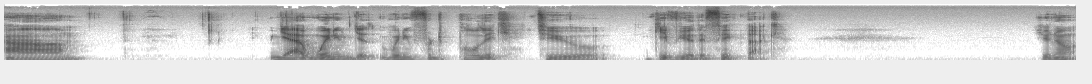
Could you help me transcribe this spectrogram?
Um, yeah, waiting just waiting for the public to give you the feedback. You know,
